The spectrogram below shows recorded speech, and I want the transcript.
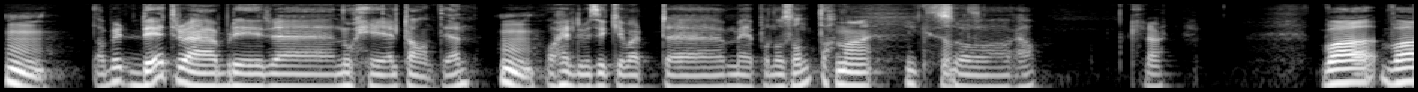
mm, Da blir, det tror jeg blir eh, noe helt annet igjen. mm. Og heldigvis ikke vært eh, med på noe sånt. da. Nei, ikke sant. Så ja. Klart. Hva, hva,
